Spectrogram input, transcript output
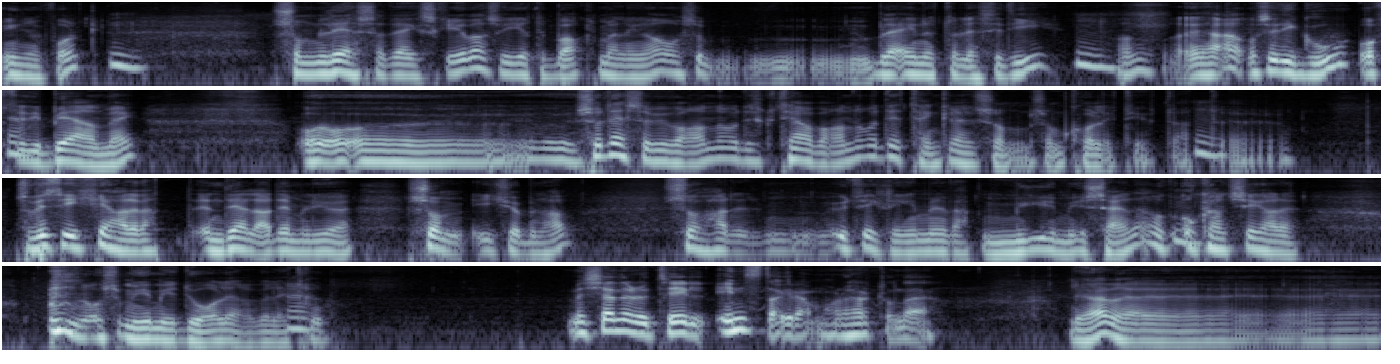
yngre folk Mm. Som leser det jeg skriver, som gir tilbakemeldinger, og så ble jeg nødt til å lese de. Mm. Ja, og så er de gode, ofte er Ja. de bedre enn meg. Og, og, og så leser vi hverandre og diskuterer hverandre, og det tenker jeg som, som kollektivt. At, Mm. eh, så hvis jeg ikke hadde vært en del av det miljøet, som i København, så hadde utviklingen min vært mye, mye seinere, og, og kanskje jeg hadde også mye, mye dårligere, vil jeg Mm. Ja. tro. Men kjenner du til Instagram? Har du hørt om det? Ja, men eh,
